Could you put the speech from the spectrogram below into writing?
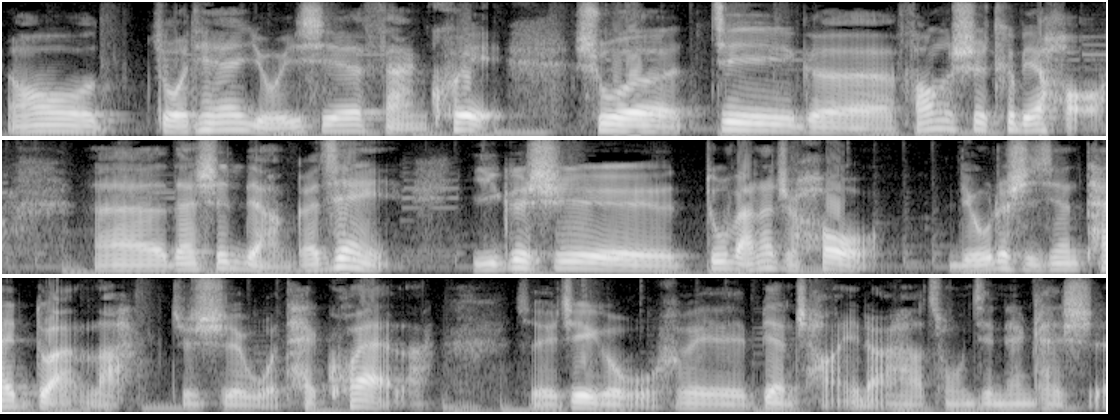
然后昨天有一些反馈说这个方式特别好。呃，但是两个建议，一个是读完了之后留的时间太短了，就是我太快了，所以这个我会变长一点哈，从今天开始。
